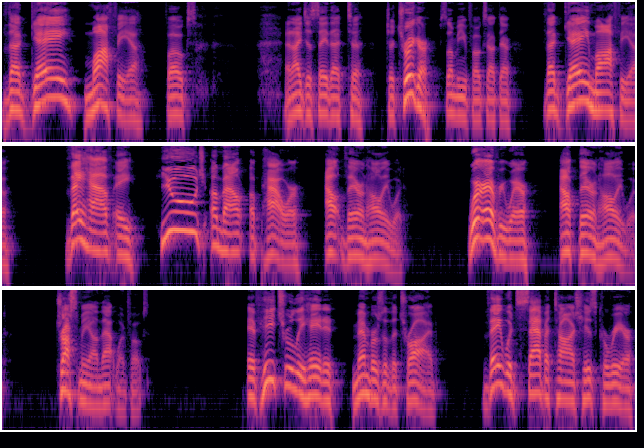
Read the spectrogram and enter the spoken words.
The gay mafia, folks, and I just say that to, to trigger some of you folks out there. The gay mafia, they have a huge amount of power out there in Hollywood. We're everywhere out there in Hollywood. Trust me on that one, folks. If he truly hated members of the tribe, they would sabotage his career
